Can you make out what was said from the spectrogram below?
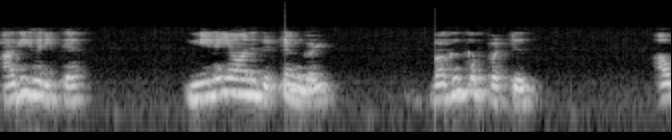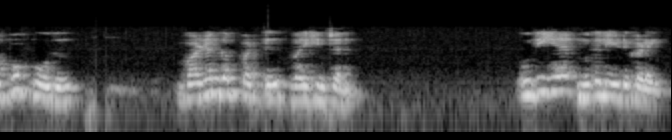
அதிகரிக்க நிலையான திட்டங்கள் வகுக்கப்பட்டு அவ்வப்போது வழங்கப்பட்டு வருகின்றன. புதிய முதலீடுகளை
